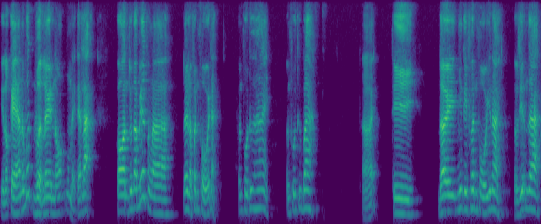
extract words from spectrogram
thì nó kéo nó vứt vượt lên nó cũng để test lại. Còn chúng ta biết rằng là đây là phân phối này phân phối thứ hai phân phối thứ ba. Đấy thì đây những cái phân phối như này nó diễn ra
